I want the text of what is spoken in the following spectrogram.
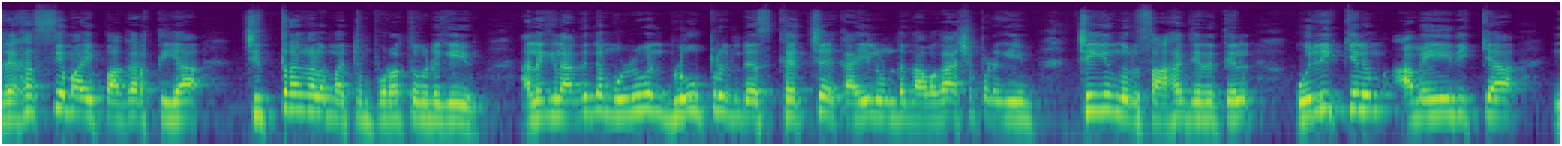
രഹസ്യമായി പകർത്തിയ ചിത്രങ്ങളും മറ്റും പുറത്തുവിടുകയും അല്ലെങ്കിൽ അതിന്റെ മുഴുവൻ ബ്ലൂ പ്രിന്റ് സ്കെച്ച് കയ്യിലുണ്ടെന്ന് അവകാശപ്പെടുകയും ചെയ്യുന്നൊരു സാഹചര്യത്തിൽ ഒരിക്കലും അമേരിക്ക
